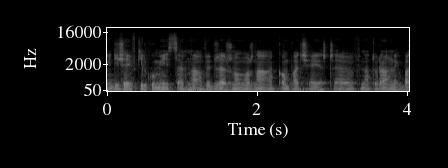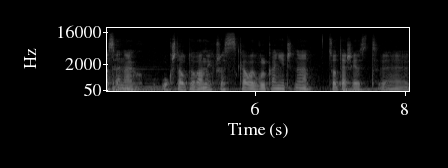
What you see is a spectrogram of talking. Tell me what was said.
Dzisiaj w kilku miejscach na wybrzeżu można kąpać się jeszcze w naturalnych basenach ukształtowanych przez skały wulkaniczne, co też jest e,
